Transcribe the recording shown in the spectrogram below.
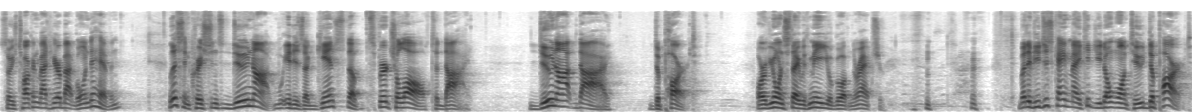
So he's talking about here about going to heaven. Listen, Christians, do not, it is against the spiritual law to die. Do not die, depart. Or if you want to stay with me, you'll go up in the rapture. but if you just can't make it, you don't want to, depart.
